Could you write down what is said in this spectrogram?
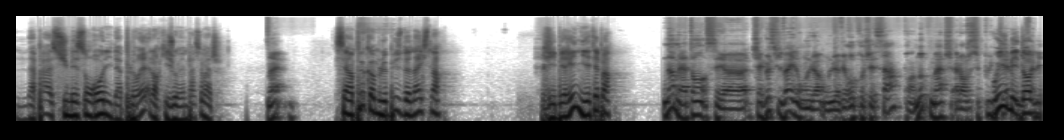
n'a pas assumé son rôle, il a pleuré alors qu'il jouait même pas ce match. Ouais. C'est un peu comme le bus de Nice là. Ribéry n'y était pas. Non, mais attends, c'est euh, Thiago Silva, il- on lui, a- on lui avait reproché ça pour un autre match. Alors, je sais plus. Oui, mais dans, le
